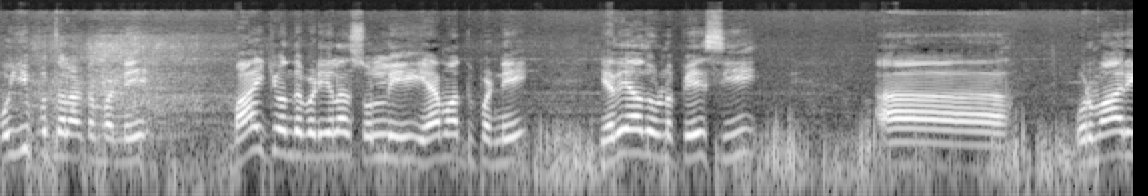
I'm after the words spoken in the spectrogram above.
பொய் புத்தலாட்டம் பண்ணி பாய்க்கு வந்தபடியெல்லாம் சொல்லி ஏமாத்து பண்ணி எதையாவது ஒன்று பேசி ஒரு மாதிரி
